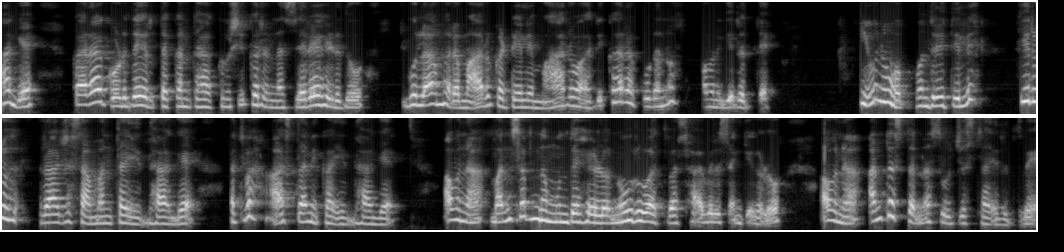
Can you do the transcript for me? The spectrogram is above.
ಹಾಗೆ ಕರ ಕೊಡದೇ ಇರತಕ್ಕಂತಹ ಕೃಷಿಕರನ್ನ ಸೆರೆ ಹಿಡಿದು ಗುಲಾಮರ ಮಾರುಕಟ್ಟೆಯಲ್ಲಿ ಮಾರೋ ಅಧಿಕಾರ ಕೂಡ ಅವನಿಗಿರುತ್ತೆ. ಇವನು ಒಂದು ರೀತಿಯಲ್ಲಿ ಕಿರು ರಾಜ ಸಾಮಂತ ಇದ್ದ ಹಾಗೆ, ಅಥವಾ ಆಸ್ಥಾನಿಕ ಇದ್ದ ಹಾಗೆ. ಅವನ ಮನ್ಸಬ್ನ ಮುಂದೆ ಹೇಳೋ ನೂರು ಅಥವಾ ಸಾವಿರ ಸಂಖ್ಯೆಗಳು ಅವನ ಅಂತಸ್ತನ್ನ ಸೂಚಿಸ್ತಾ ಇರುತ್ತವೆ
